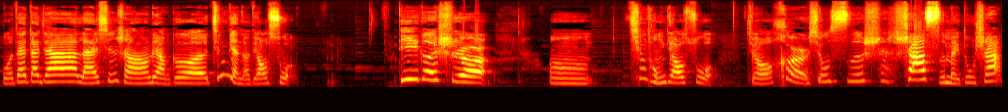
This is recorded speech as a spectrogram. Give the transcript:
我带大家来欣赏两个经典的雕塑。第一个是，嗯，青铜雕塑，叫赫尔修斯杀杀死美杜莎。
